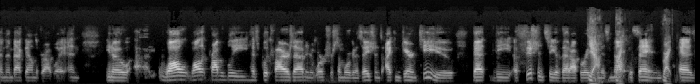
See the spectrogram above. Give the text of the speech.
and then back down the driveway, and you know, while while it probably has put fires out and it works for some organizations, I can guarantee you that the efficiency of that operation Yeah, is not right. the same Right. as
